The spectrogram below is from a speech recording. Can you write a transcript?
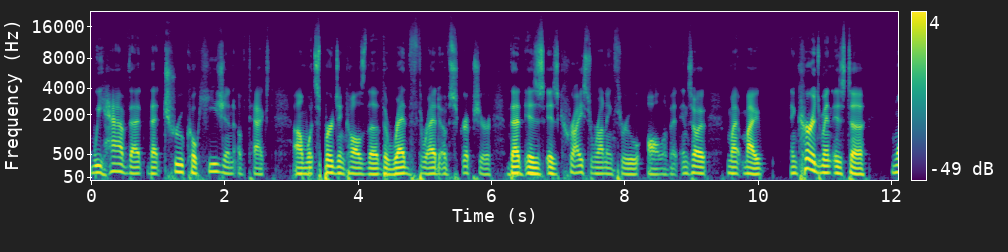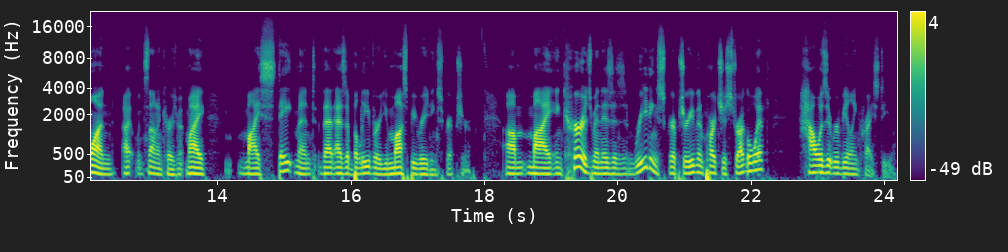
we have that that true cohesion of text, um, what Spurgeon calls the the red thread of Scripture, that is is Christ running through all of it. And so my my encouragement is to one I, it's not encouragement my my statement that as a believer you must be reading scripture um, my encouragement is, is in reading Scripture, even parts you struggle with, how is it revealing Christ to you?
